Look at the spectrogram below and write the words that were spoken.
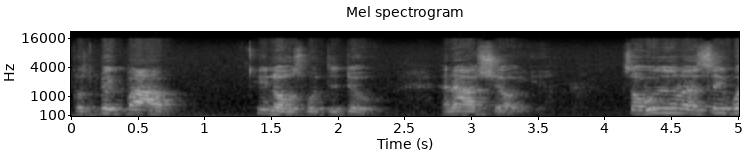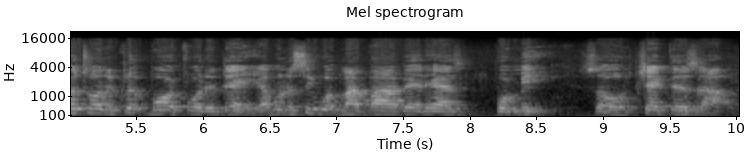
Because Big Bob, he knows what to do. And I'll show you. So we're going to see what's on the clipboard for today. I want to see what my Bob Ed has for me. So check this out.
